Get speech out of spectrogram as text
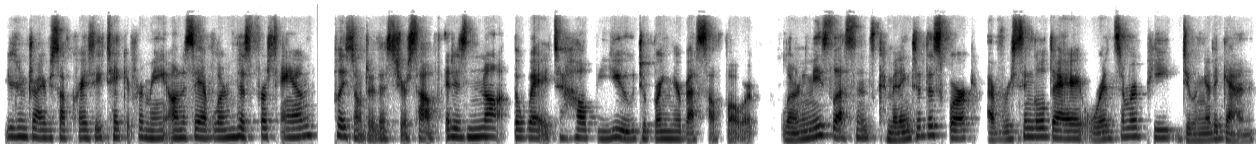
You're going to drive yourself crazy. Take it from me. Honestly, I've learned this firsthand. Please don't do this to yourself. It is not the way to help you to bring your best self forward. Learning these lessons, committing to this work every single day, rinse and repeat, doing it again.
